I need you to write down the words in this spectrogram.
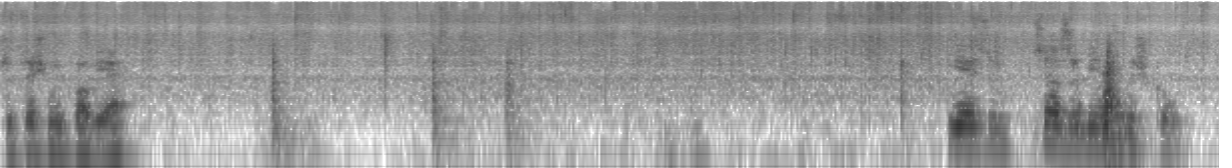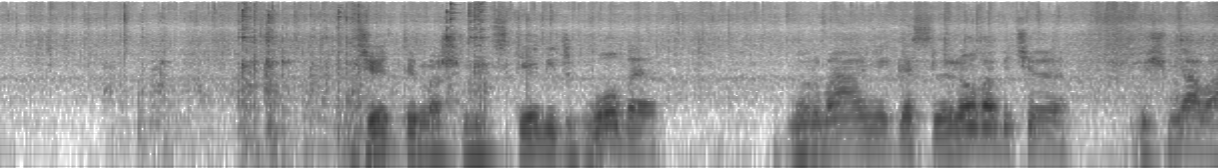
Czy ktoś mi powie? Jezu, co ja zrobiłem z łyżką? Gdzie ty masz Mickiewicz głowę? Normalnie Gesslerowa by cię wyśmiała.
